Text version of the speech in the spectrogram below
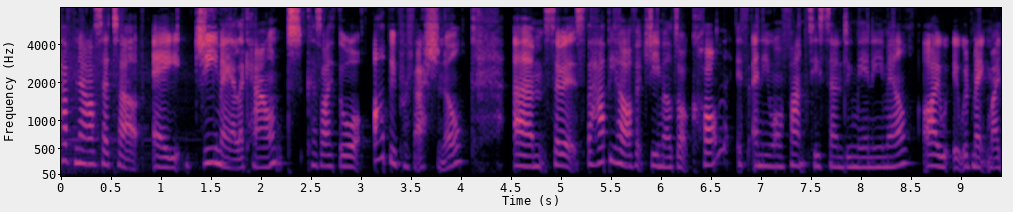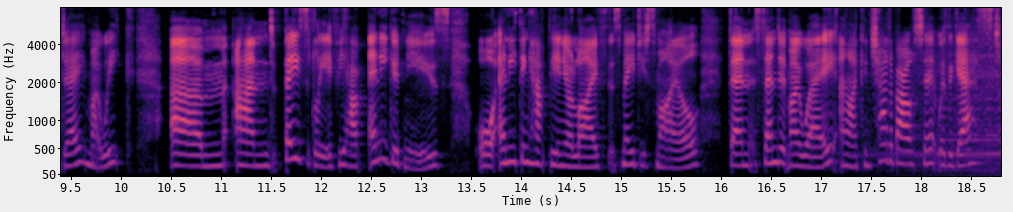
Have now set up a Gmail account because I thought I'll be professional. Um, so it's thehappyhalf at gmail.com. If anyone fancies sending me an email, I, it would make my day, my week. Um, and basically, if you have any good news or anything happy in your life that's made you smile, then send it my way and I can chat about it with a guest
